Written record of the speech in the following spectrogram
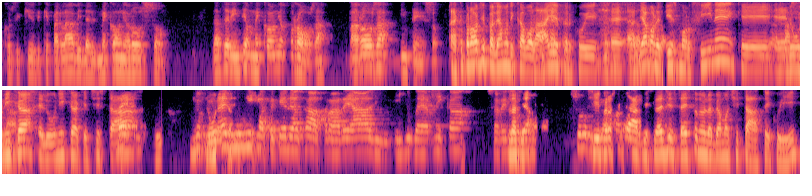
così chiudi, che parlavi del meconio rosso, la Zerintia è un meconio rosa, ma rosa intenso. Ecco, però oggi parliamo di cavolaie, per cui eh, andiamo alle dismorfine, che è l'unica, è l'unica, che ci sta. Beh, No, non è l'unica perché in realtà tra Reali e Juvernica sarebbe L'abbiamo... solo Sì, però se guardi, se leggi il testo noi le abbiamo citate qui,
